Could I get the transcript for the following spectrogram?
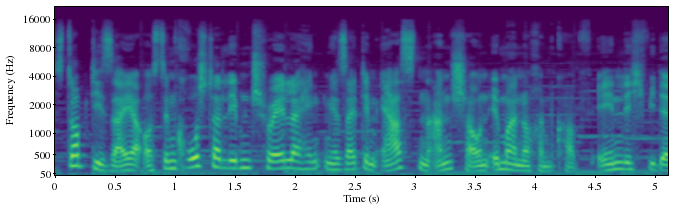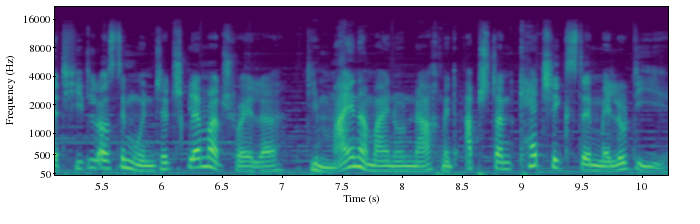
Stop Desire aus dem Großstadtleben-Trailer hängt mir seit dem ersten Anschauen immer noch im Kopf, ähnlich wie der Titel aus dem Vintage Glamour-Trailer. Die meiner Meinung nach mit Abstand catchigste Melodie.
